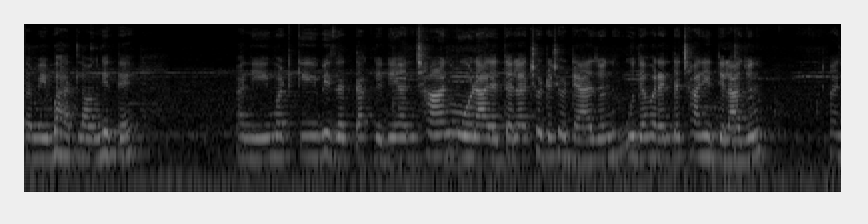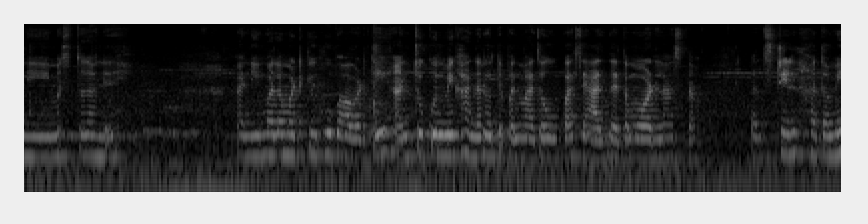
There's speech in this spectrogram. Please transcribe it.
आता मी भात लावून घेते. आणि मटकी भिजत टाकलेली आणि छान मोड आले त्याला छोटे छोटे अजून. उद्यापर्यंत छान येतील अजून. आणि मस्त झाले. आणि मला मटकी खूप आवडते. आणि चुकून मी खाणार होते पण माझा उपास आहे आज नाही तर मोडला असता. पण स्टील आता मी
